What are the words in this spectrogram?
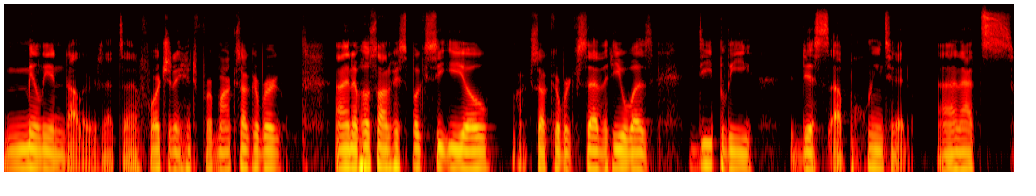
million. That's a fortunate hit for Mark Zuckerberg. Uh, in a post on Facebook, CEO Mark Zuckerberg said that he was deeply disappointed. Uh, that's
